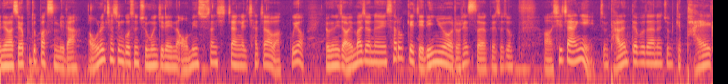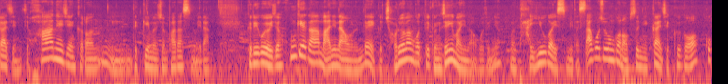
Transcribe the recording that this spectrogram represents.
안녕하세요. 푸드박스입니다. 아, 오늘 찾은 곳은 주문진에 있는 어민수산시장을 찾아왔고요. 여기는 이제 얼마 전에 새롭게 이제 리뉴얼을 했어요. 그래서 좀 어, 시장이 좀 다른 때보다는 좀 이렇게 밝아진 환해진 그런 음, 느낌을 좀 받았습니다. 그리고 이제 홍게가 많이 나오는데 그 저렴한 것들 굉장히 많이 나오거든요. 다 이유가 있습니다. 싸고 좋은 건 없으니까 이제 그거 꼭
